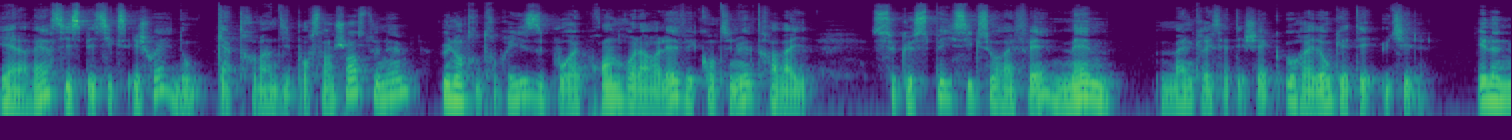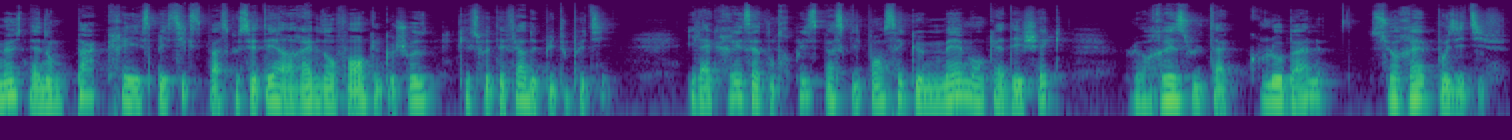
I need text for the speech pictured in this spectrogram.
Et à l'inverse, si SpaceX échouait, donc 90% de chance tout de même, une entreprise pourrait prendre la relève et continuer le travail. Ce que SpaceX aurait fait, même malgré cet échec, aurait donc été utile. Elon Musk n'a donc pas créé SpaceX parce que c'était un rêve d'enfant, quelque chose qu'il souhaitait faire depuis tout petit. Il a créé cette entreprise parce qu'il pensait que même en cas d'échec, le résultat global serait positif.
